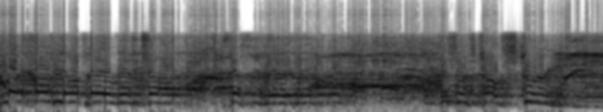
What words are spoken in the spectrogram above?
We got a off out there, romantic song, especially lyrically. This one's called Scream.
